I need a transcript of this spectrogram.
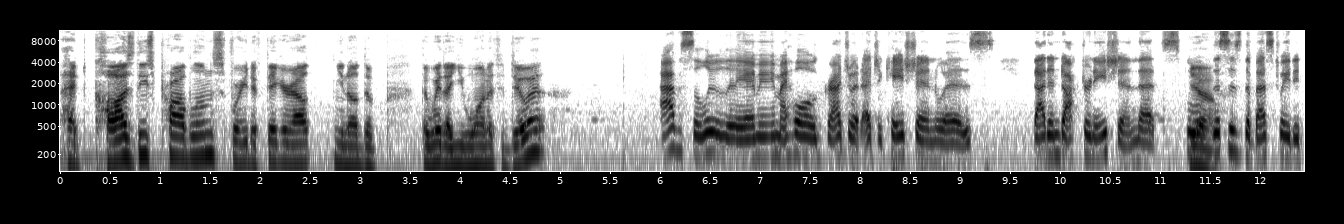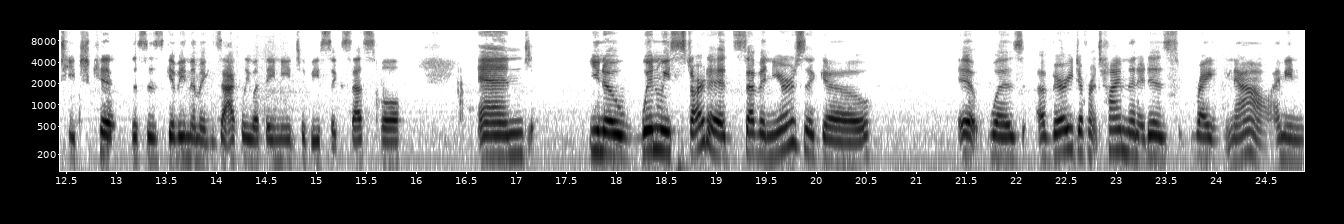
had caused these problems for you to figure out, you know, the the way that you wanted to do it? absolutely. I mean, my whole graduate education was that indoctrination that school. Yeah. This is the best way to teach kids. This is giving them exactly what they need to be successful. And you know, when we started seven years ago, it was a very different time than it is right now. I mean,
